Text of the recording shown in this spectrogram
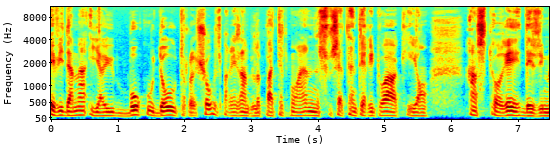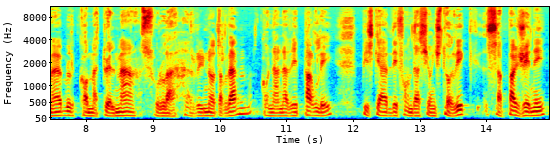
Évidemment, il y a eu beaucoup d'autres choses, par exemple le patrimoine sous certains territoires qui ont instauré des immeubles comme actuellement sur la rue Notre-Dame, qu'on en avait parlé, puisqu'il y a des fondations historiques, ça n'a pas gêné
